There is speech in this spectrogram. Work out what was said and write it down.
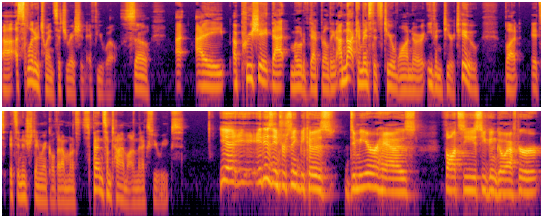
uh, a Splinter Twin situation, if you will. So I, I appreciate that mode of deck building. I'm not convinced it's tier one or even tier two, but it's it's an interesting wrinkle that I'm going to spend some time on in the next few weeks. Yeah, it is interesting because Dimir has Thoughtseize. You can go after,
